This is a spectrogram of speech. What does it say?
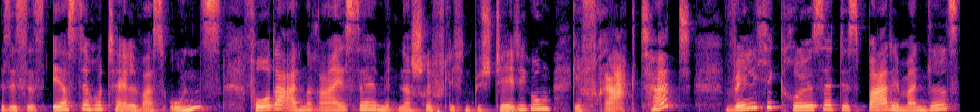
das ist das erste Hotel, was uns vor der Anreise mit einer schriftlichen Bestätigung gefragt hat, welche Größe des Bademantels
